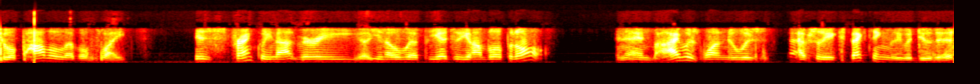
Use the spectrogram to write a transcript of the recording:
to Apollo level flights is frankly not very, uh, you know, at the edge of the envelope at all. And, and I was one who was absolutely expecting they would do this.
